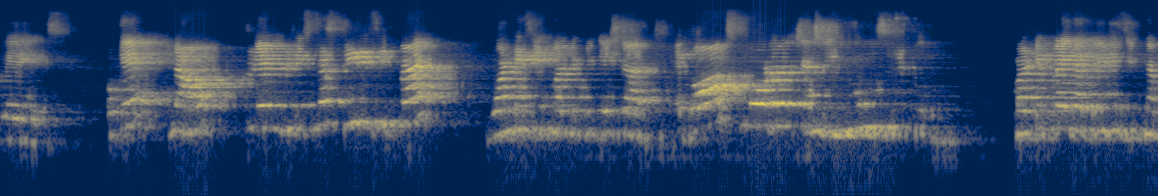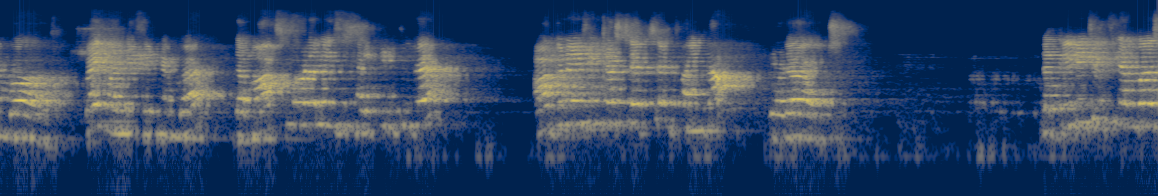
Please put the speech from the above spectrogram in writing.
place. Okay? Now, today we will discuss digit math, one digit multiplication. A box model can be used to multiply the three digit number by one digit number. The box model is helping to the organizing the steps and find the product. The three digit numbers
